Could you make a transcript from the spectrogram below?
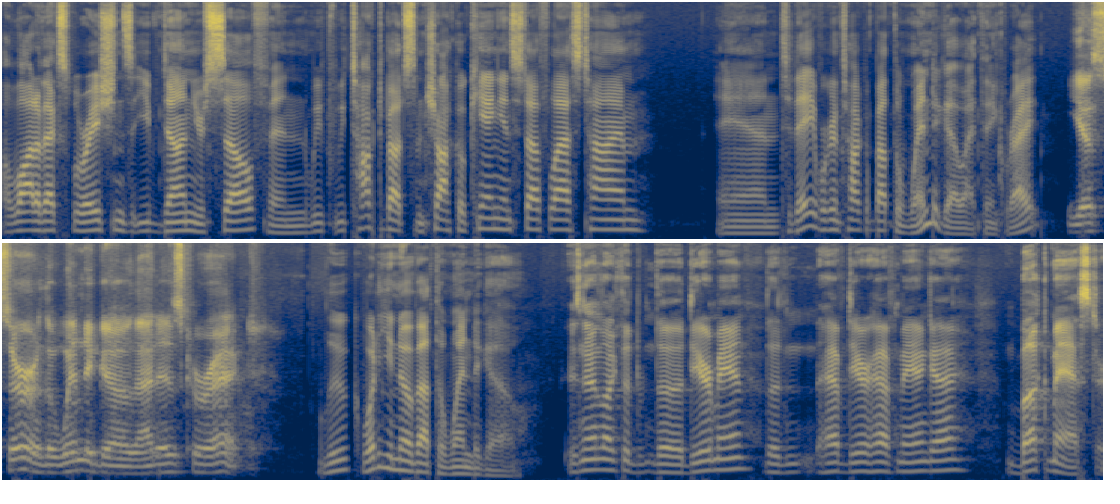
a lot of explorations that you've done yourself. And we we talked about some Chaco Canyon stuff last time, And today we're going to talk about the Wendigo, I think, right? Yes, sir. The Wendigo. That is correct. Luke, what do you know about the Wendigo? Isn't that like the the deer man, the half deer, half man guy? Buckmaster.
